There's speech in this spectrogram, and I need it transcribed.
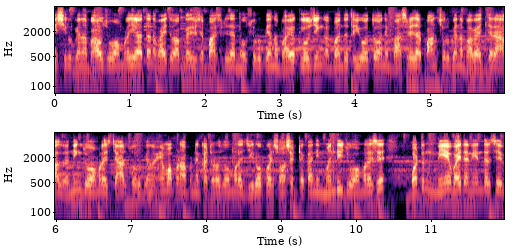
એસી રૂપિયાના ભાવ જોવા મળ્યા હતા અને વાયદો આગલા દિવસે બાસઠ હજાર નવસો રૂપિયાના ભાવે ક્લોઝિંગ બંધ થયો હતો અને બાસઠ હજાર પાંચસો રૂપિયાના ભાવે અત્યારે હાલ રનિંગ જોવા મળે છે. ચારસો રૂપિયાનો એમાં પણ આપણને ઘટાડો જોવા મળે ઝીરો પોઈન્ટ ચોસઠ ટકાની મંદી જોવા મળે છે. કોટન મે વાયદાની અંદર છે.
